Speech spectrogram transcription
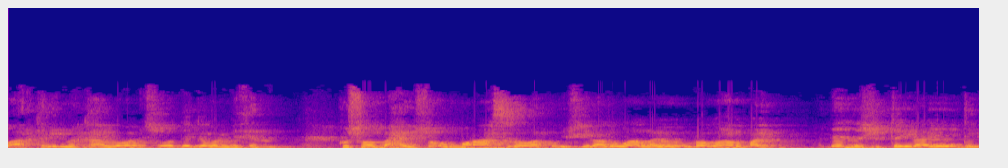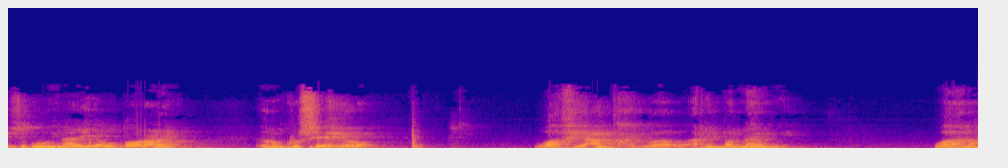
u arkay in markaa loo dhiso oo dee gabadh maalan ku soo baxayso u munaasiba u arku is yidhaahdo waa looga hormari. Haddaad la sugta ilaa iyo inta isagu weynaanaya uu dooranayo inuu ku sii xiro. Waa fiican tahay waa arrin bannaan wey waana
